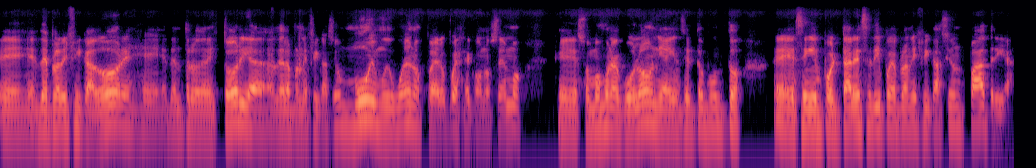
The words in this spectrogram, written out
eh, de planificadores dentro de la historia de la planificación muy, muy buenos, pero pues reconocemos que somos una colonia y en cierto punto, eh, sin importar ese tipo de planificación patria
